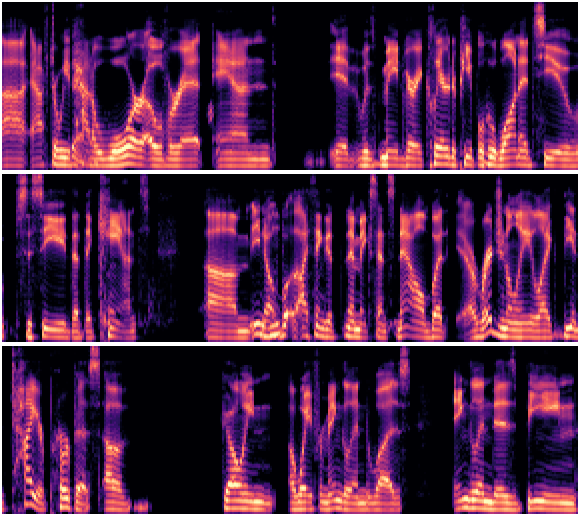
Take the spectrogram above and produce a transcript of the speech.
uh, after we've Yeah. had a war over it, and it was made very clear to people who wanted to secede that they can't. Um, you know, Mhm. but I think that that makes sense now. But originally, like the entire purpose of going away from England was England is being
